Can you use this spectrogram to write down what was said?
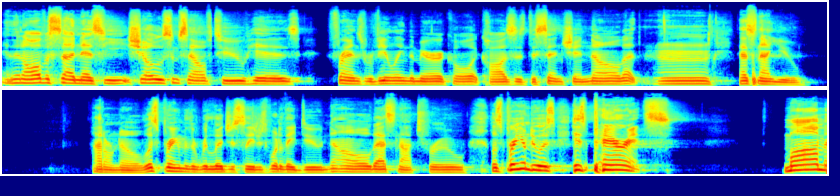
And then all of a sudden, as he shows himself to his friends, revealing the miracle, it causes dissension. No, that mm, that's not you. I don't know. Let's bring him to the religious leaders. What do they do? No, that's not true. Let's bring him to his, his parents. Mom,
